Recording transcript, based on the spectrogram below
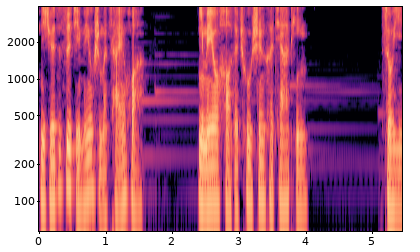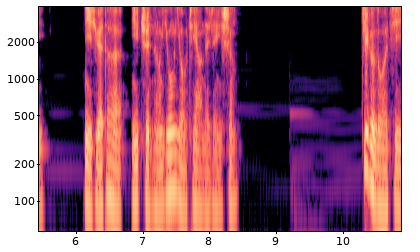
你觉得自己没有什么才华。你没有好的出身和家庭，所以你觉得你只能拥有这样的人生。这个逻辑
